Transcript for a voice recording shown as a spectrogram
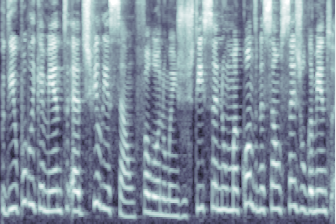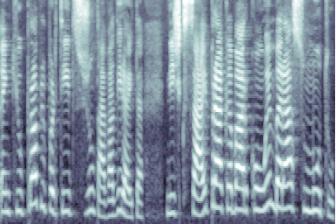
pediu publicamente a desfiliação, falou numa injustiça, numa condenação sem julgamento em que o próprio partido se juntava à direita. Diz que sai para acabar com o embaraço mútuo,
